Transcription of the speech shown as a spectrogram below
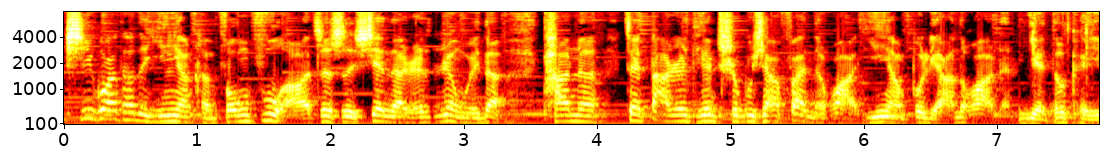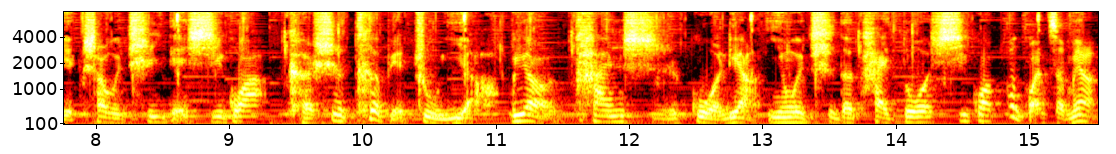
西瓜它的营养很丰富啊，这是。现代人认为的，他呢，在大热天吃不下饭的话，营养不良的话呢，也都可以稍微吃一点西瓜。可是特别注意啊，不要贪食过量，因为吃的太多，西瓜不管怎么样，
